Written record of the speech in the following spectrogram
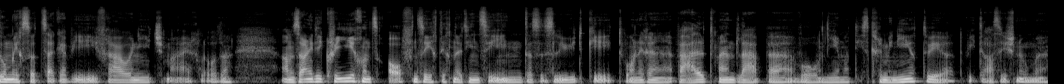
um mich sozusagen wie Frauen einzuschmeicheln. Oder? Am Sunny Decree kommt es offensichtlich nicht in den Sinn, dass es Leute gibt, die in einer Welt leben wollen, wo niemand diskriminiert wird. Wie das ist nur,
